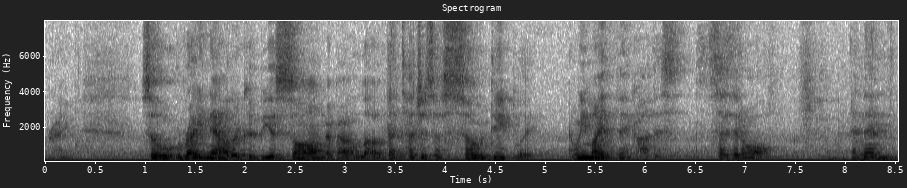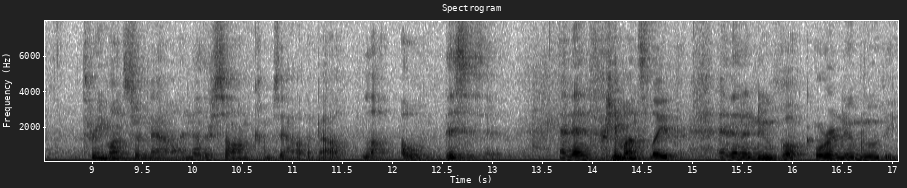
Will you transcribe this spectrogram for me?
Right? So right now there could be a song about love that touches us so deeply. And we might think, oh, this says it all. And then three months from now, another song comes out about love. Oh, this is it. And then three months later, and then a new book or a new movie.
